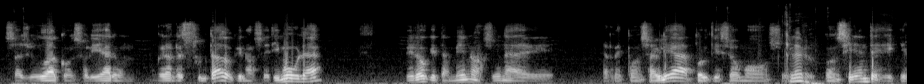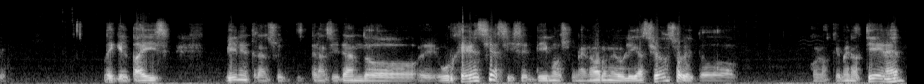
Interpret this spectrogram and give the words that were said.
nos ayudó a consolidar un, gran resultado que nos estimula, pero que también nos llena de, responsabilidad porque somos eh, conscientes de que, de que el país viene transitando eh, urgencias y sentimos una enorme obligación, sobre todo con los que menos tienen,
